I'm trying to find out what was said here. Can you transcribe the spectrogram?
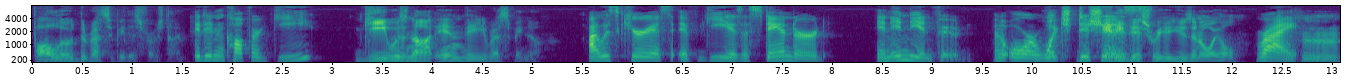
followed the recipe this first time. It didn't call for ghee? Ghee was not in the recipe, no. I was curious if ghee is a standard in Indian food or Like which dishes. Any dish where you use an oil. Right. Hmm.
